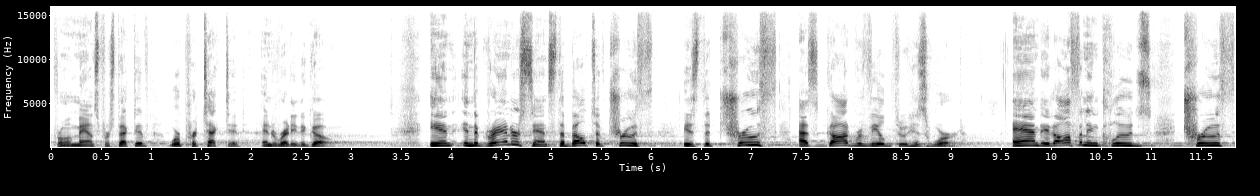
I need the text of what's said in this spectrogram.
from a man's perspective, were protected and ready to go. In, in the grander sense, the belt of truth is the truth as God revealed through his word. And it often includes truth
